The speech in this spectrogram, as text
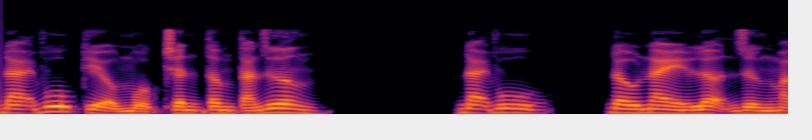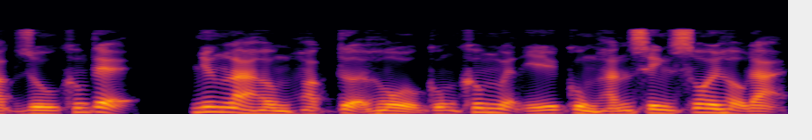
Đại vu kiểu một chân tâm tán dương. Đại vu, đầu này lợn rừng mặc dù không tệ, nhưng là hồng hoặc tựa hồ cũng không nguyện ý cùng hắn sinh sôi hậu đại.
